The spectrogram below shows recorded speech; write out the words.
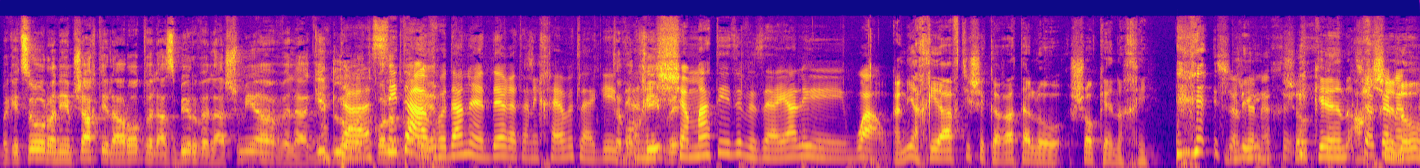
בקיצור, אני המשכתי להראות ולהסביר ולהשמיע ולהגיד לו אתה את כל עשית הדברים. עבודה נהדרת, אני חייבת להגיד. תבורכי אני ו- שמעתי את זה וזה היה לי וואו. אני הכי אהבתי שקראת לו שוקן אחי. שוקן אחי. שוקן, אח שלו.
